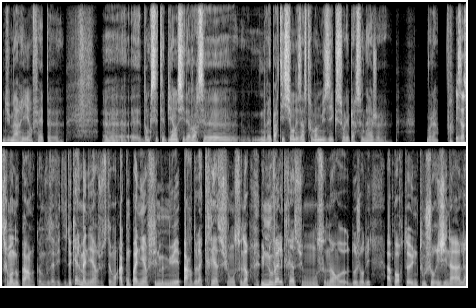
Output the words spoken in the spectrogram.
du mari en fait. Euh, donc c'était bien aussi d'avoir une répartition des instruments de musique sur les personnages. Euh, les instruments nous parlent, comme vous avez dit. De quelle manière, justement, accompagner un film muet par de la création sonore, une nouvelle création sonore euh, d'aujourd'hui, apporte une touche originale,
